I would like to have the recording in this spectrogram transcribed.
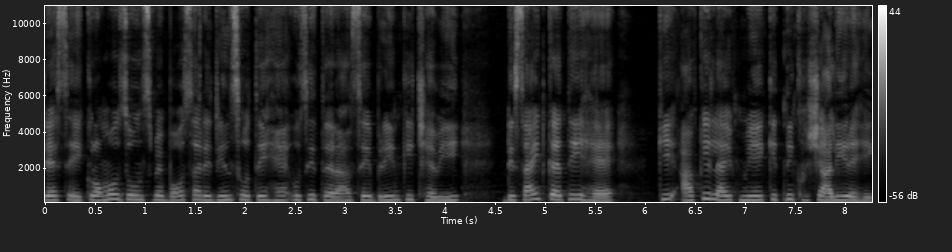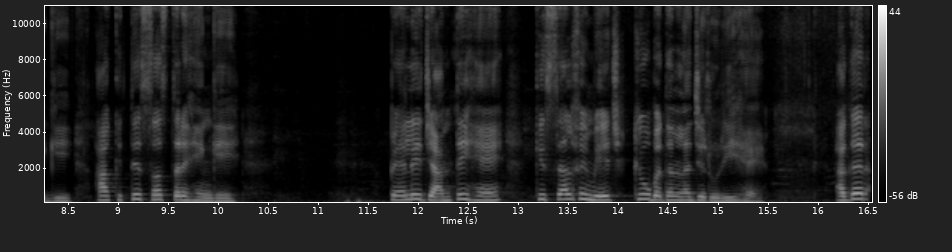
जैसे क्रोमोजोन्स में बहुत सारे जीन्स होते हैं, उसी तरह से ब्रेन की छवि डिसाइड करती है कि आपकी लाइफ में कितनी खुशहाली रहेगी, आप कितने स्वस्थ रहेंगे। पहले जानते हैं कि सेल्फ इमेज क्यों बदलना ज़रूरी है। अगर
